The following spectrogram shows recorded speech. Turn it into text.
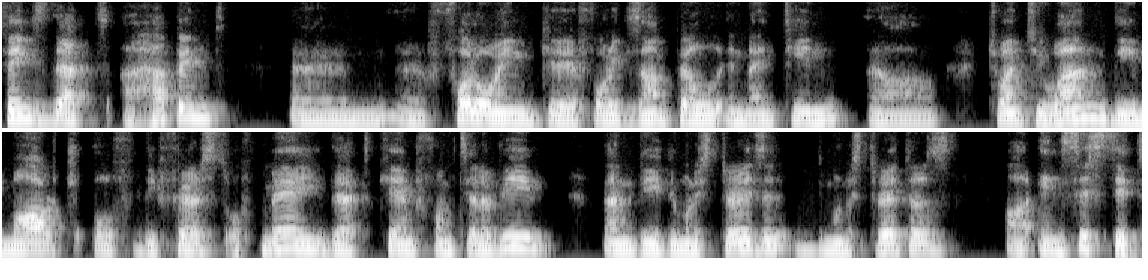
things that uh, happened um, uh, following, uh, for example, in 1921, the march of the 1st of May that came from Tel Aviv, and the demonstrators uh, insisted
